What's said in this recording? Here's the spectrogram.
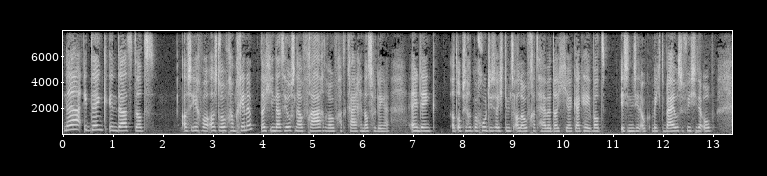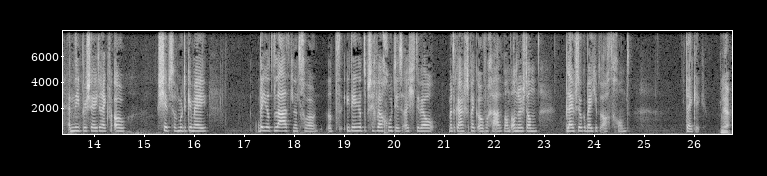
Nou ik denk inderdaad dat als, in ieder geval, als we erover gaan beginnen, dat je inderdaad heel snel vragen erover gaat krijgen en dat soort dingen. En ik denk dat het op zich ook wel goed is als je het er met z'n allen over gaat hebben. Dat je kijkt, hé, hey, wat is in die zin ook een beetje de Bijbelse visie daarop. En niet per se direct van, oh, chips, wat moet ik ermee? Weet je wat, laat het gewoon. Dat, ik denk dat het op zich wel goed is als je er wel met elkaar in gesprek over gaat. Want anders dan blijft het ook een beetje op de achtergrond. Denk ik. Ja.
